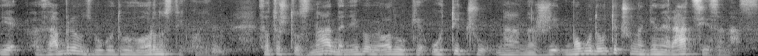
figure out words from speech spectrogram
je zabrinut zbog odgovornosti koje ima. Zato što zna da njegove odluke utiču na, na ži, mogu da utiču na generacije za nas,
